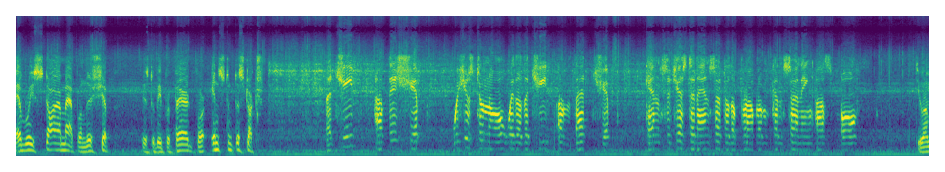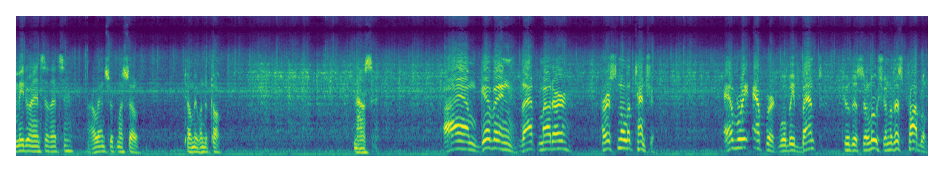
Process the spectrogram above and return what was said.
Every star map on this ship is to be prepared for instant destruction. The chief of this ship wishes to know whether the chief of that ship can suggest an answer to the problem concerning us both. Do you want me to answer that, sir? I'll answer it myself. Tell me when to talk. Now, sir. I am giving that matter personal attention. Every effort will be bent to the solution of this problem.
